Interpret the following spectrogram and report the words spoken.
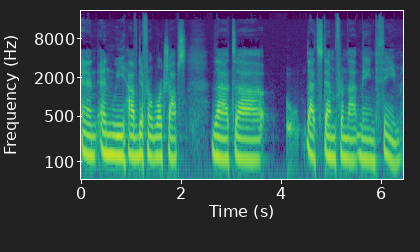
and and we have different workshops that uh, that stem from that main theme.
